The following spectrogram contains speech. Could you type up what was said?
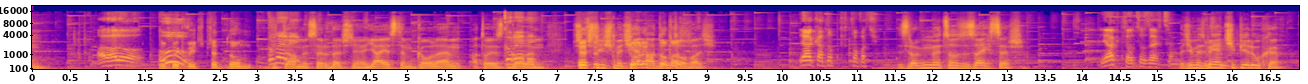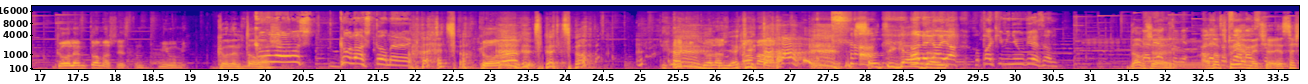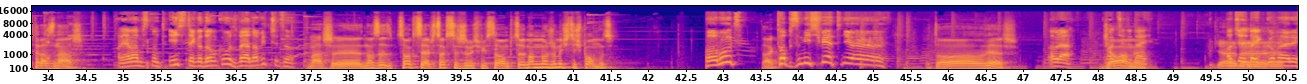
Halo, halo. Uuu, wyjdź przed dom. Witamy serdecznie. Ja jestem golem, a to jest Golemy. golem. Przyszliśmy cię Golem adoptować. Jak adoptować? Zrobimy co zechcesz. Jak to, co zechcę? Będziemy zmieniać ci pieluchę. Golem Tomasz jestem, miło mi. Golem Tomasz. Golasz! Golasz Tomek! Co? Golasz? Co? Jaki golasz Jaki- Tomasz? Co ty Ale gadasz? jaja, chłopaki mi nie uwierzą. Dobrze, Ale jak to nie- ale to adoptujemy cię, jesteś teraz nasz. Ale ja mam stąd iść z tego domku, z Wojanowic, czy co? Masz, e, no ze- co chcesz, co chcesz, żebyśmy z tobą, co, mam, możemy ci coś pomóc. Pomóc? Tak, To brzmi świetnie! to wiesz, Dobra, Działamy. chodźcie tutaj. Chodźcie tutaj, gomery.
